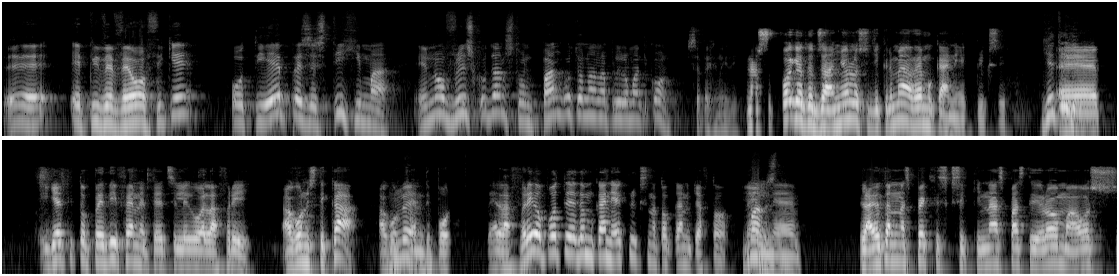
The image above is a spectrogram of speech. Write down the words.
ε, ε, επιβεβαιώθηκε ότι έπαιζε στοίχημα ενώ βρίσκονταν στον πάγκο των αναπληρωματικών σε παιχνίδι. Να σου πω για τον Τζανιόλο συγκεκριμένα δεν μου κάνει έκπληξη. Γιατί; Ε, γιατί το παιδί φαίνεται έτσι λίγο ελαφρύ. Αγωνιστικά αγωνιστικά ναι. φαίνεται πολύ ελαφρύ, οπότε δεν μου κάνει έκπληξη να το κάνει και αυτό. Μάλιστα. Είναι... Δηλαδή όταν ένας παίκτης ξεκινάς, πας στη Ρώμα ως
